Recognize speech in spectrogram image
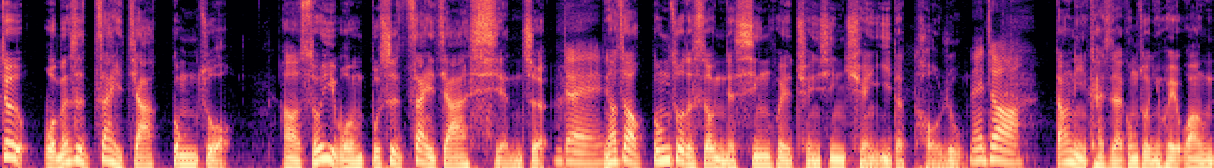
就我们是在家工作啊，所以我们不是在家闲着。对，你要知道，工作的时候，你的心会全心全意的投入。没错。当你开始在工作，你会忘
